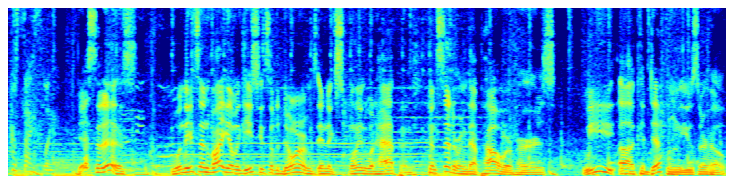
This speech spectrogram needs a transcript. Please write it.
Precisely. Yes, it is. We'll need to invite Yamagishi to the dorms and explain what happened. Considering that power of hers, we uh, could definitely use her help.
